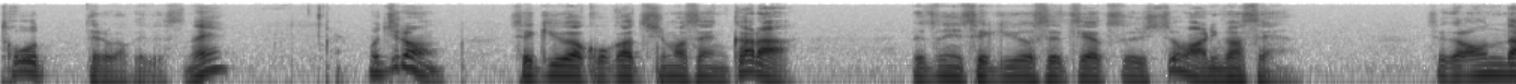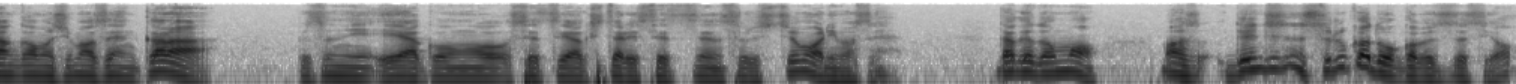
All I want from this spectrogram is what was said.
通ってるわけですね。もちろん石油は枯渇しませんから別に石油を節約する必要もありません。それから温暖化もしませんから別にエアコンを節約したり節電する必要もありません。だけどもまあ現実にするかどうかは別ですよ。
